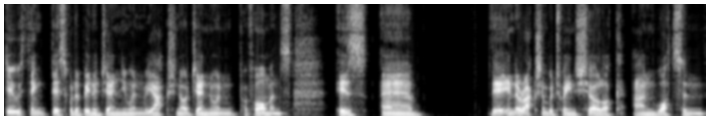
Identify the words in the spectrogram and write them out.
do think this would have been a genuine reaction or genuine performance, is um, the interaction between Sherlock and Watson,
